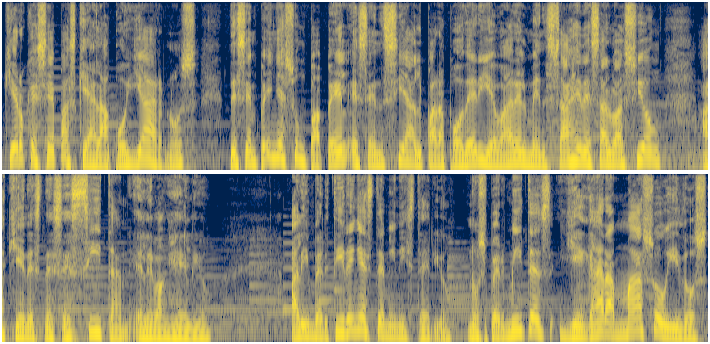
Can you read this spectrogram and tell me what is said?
quiero que sepas que al apoyarnos, desempeñas un papel esencial para poder llevar el mensaje de salvación a quienes necesitan el Evangelio. Al invertir en este ministerio, nos permites llegar a más oídos,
